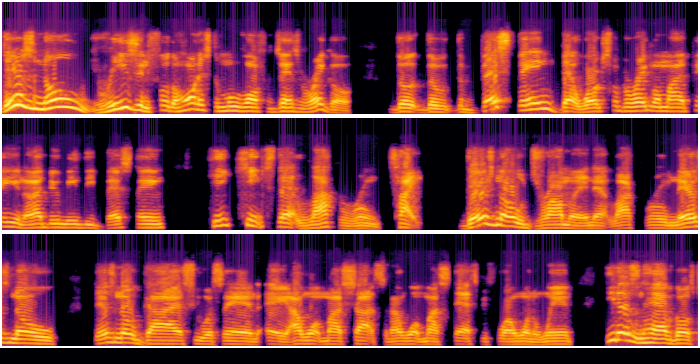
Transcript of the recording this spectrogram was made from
there's no reason for the Hornets to move on from James Borrego the the the best thing that works for Borrego, in my opinion, and I do mean the best thing, he keeps that locker room tight. There's no drama in that locker room. There's no there's no guys who are saying, "Hey, I want my shots and I want my stats before I want to win." He doesn't have those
